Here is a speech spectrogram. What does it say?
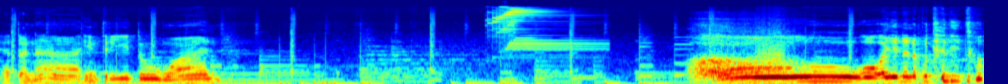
Ito na. In 3, 2, 1. Oh! Oh, ayan na napunta dito.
